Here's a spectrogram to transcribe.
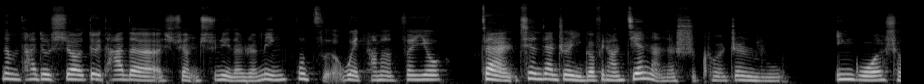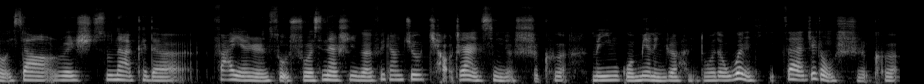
那么他就需要对他的选区里的人民负责，为他们分忧。在现在这一个非常艰难的时刻，正如英国首相瑞士苏纳克的发言人所说，现在是一个非常具有挑战性的时刻。那么英国面临着很多的问题，在这种时刻，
